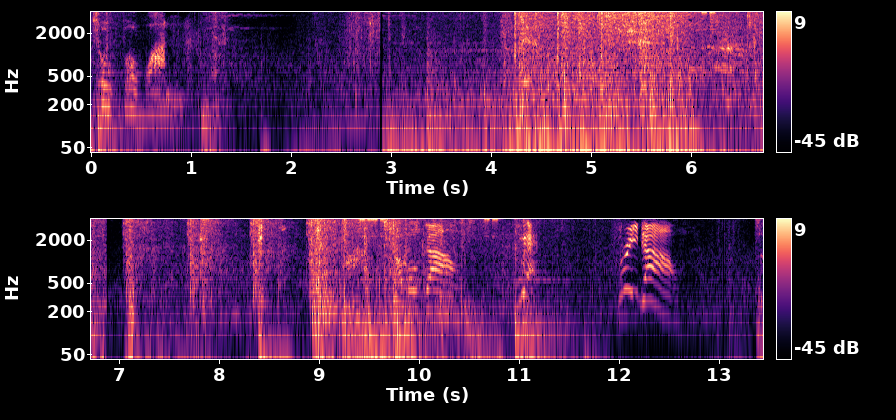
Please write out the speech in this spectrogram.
Two for one. Down. Yes. Three down. Two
